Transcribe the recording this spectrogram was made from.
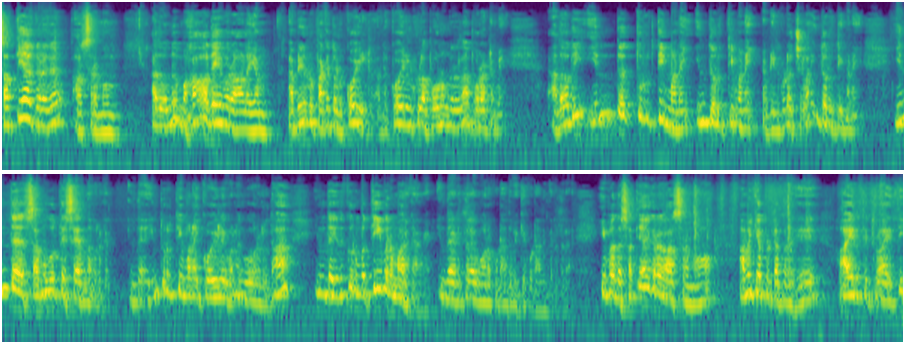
சத்தியாகிரக ஆசிரமம். அது வந்து மகாதேவர் ஆலயம் அப்படின்னு ஒரு பக்கத்தில் ஒரு கோயில் அந்த கோயிலுக்குள்ளே போகணுங்கிறது தான் போராட்டமே. அதாவது இந்த துருத்தி மனை இந்துருத்தி மனை அப்படின்னு கூட வச்சுக்கலாம். இந்துருத்தி மனை இந்த சமூகத்தை சேர்ந்தவர்கள். இந்த இந்துருத்தி மனை கோயிலை வணங்குபவர்கள் தான் இந்த இதுக்கு ரொம்ப தீவிரமாக இருக்காங்க. இந்த இடத்துல ஓரக்கூடாது வைக்கக்கூடாதுங்கிறதுல. இப்போ இந்த சத்தியாகிரக ஆசிரமம் அமைக்கப்பட்ட பிறகு ஆயிரத்தி தொள்ளாயிரத்தி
